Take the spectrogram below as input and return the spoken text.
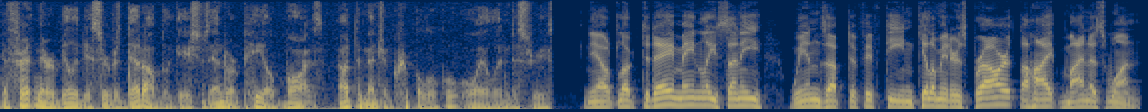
and threaten their ability to service debt obligations and or pay out bonds, not to mention cripple local oil industries. The outlook today mainly sunny, winds up to 15 kilometers per hour, the high minus 1,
